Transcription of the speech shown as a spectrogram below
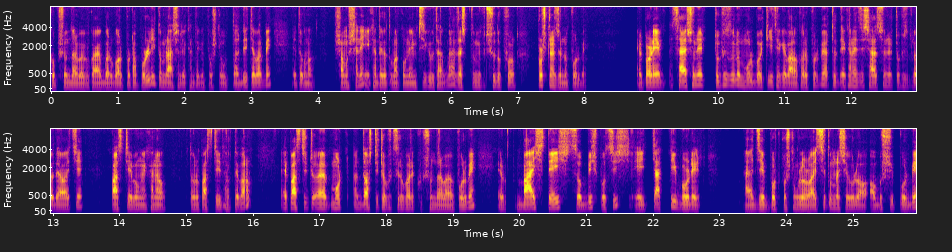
খুব সুন্দরভাবে কয়েকবার গল্পটা পড়লেই তোমরা আসলে এখান থেকে প্রশ্ন উত্তর দিতে পারবে এতে কোনো সমস্যা নেই। এখান থেকে তোমার কোনো এমসিকিউ থাকবে না জাস্ট তুমি শুধু প্রশ্নের জন্য পড়বে। এরপরে সাজেশনের টপিকসগুলো মূল বইটি থেকে ভালো করে পড়বে, অর্থাৎ এখানে যে সাজেশনের টপিকসগুলো দেওয়া হয়েছে, পাঁচটি এবং এখানেও তোমরা পাঁচটি ধরতে পারো। এই পাঁচটি মোট দশটি টপিক্সের উপরে খুব সুন্দরভাবে পড়বে। এর বাইশ, তেইশ, চব্বিশ, পঁচিশ, এই চারটি বোর্ডের যে বোর্ড প্রশ্নগুলো রয়েছে, তোমরা সেগুলো অবশ্যই পড়বে।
